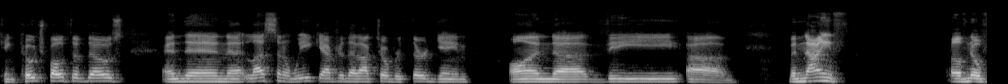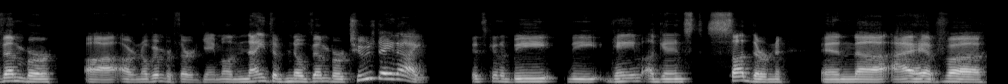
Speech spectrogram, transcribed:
can coach both of those. And then uh, less than a week after that October 3rd game on uh, the uh, the 9th of November, uh, or November 3rd game on the 9th of November, Tuesday night. It's going to be the game against Southern. And uh, I have uh,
